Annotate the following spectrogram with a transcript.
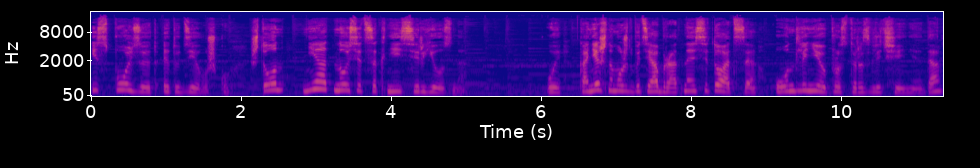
использует эту девушку, что он не относится к ней серьезно. Ой, конечно, может быть и обратная ситуация. Он для нее просто развлечение, да?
